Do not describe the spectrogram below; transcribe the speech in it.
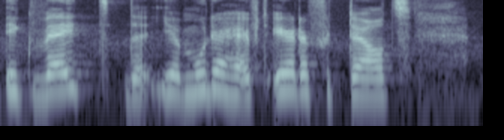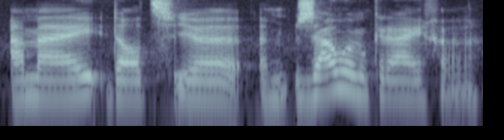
Ik weet, dat je moeder heeft eerder verteld aan mij dat je um, zou hem krijgen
